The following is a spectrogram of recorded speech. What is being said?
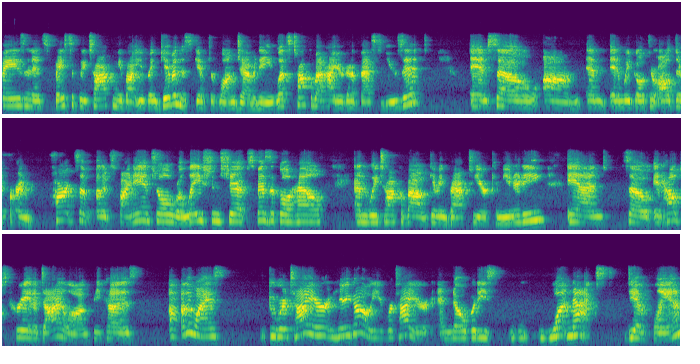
phase and it's basically talking about you've been given this gift of longevity let's talk about how you're going to best use it and so um, and and we go through all different parts of whether it's financial relationships physical health and we talk about giving back to your community and so it helps create a dialogue because otherwise you retire and here you go you've retired and nobody's what next? Do you have a plan?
